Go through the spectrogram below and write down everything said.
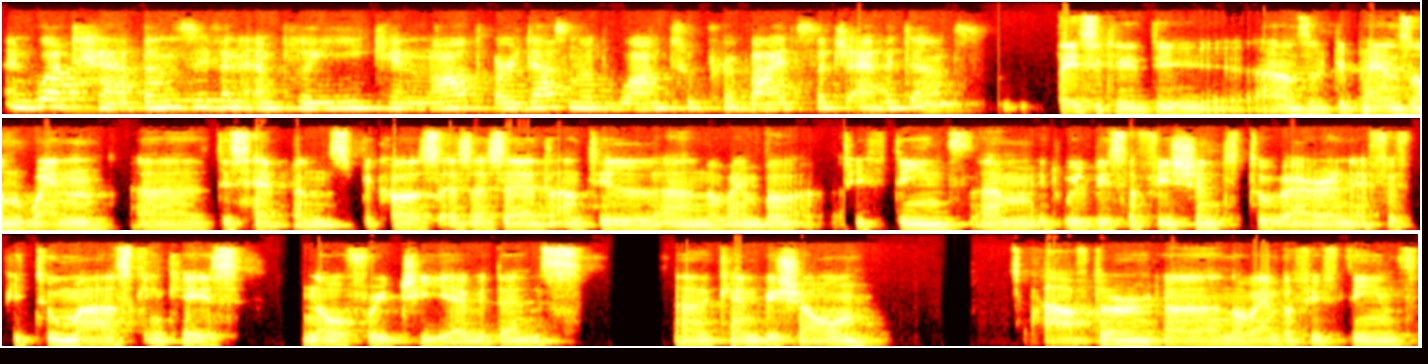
And what happens if an employee cannot or does not want to provide such evidence? Basically, the answer depends on when uh, this happens, because as I said, until uh, November 15th, um, it will be sufficient to wear an FFP2 mask in case no 3G evidence uh, can be shown. After uh, November 15th,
